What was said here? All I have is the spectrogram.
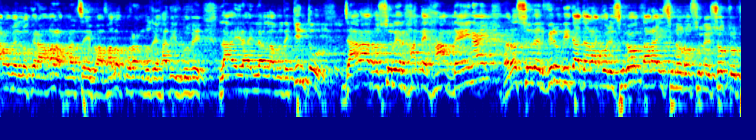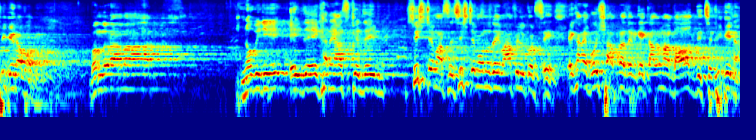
আরবের লোকেরা আমার, আপনার চেয়ে বা ভালো কোরআন বুঝে, হাদিস বুঝে লাইল্লাহ বুঝে। কিন্তু যারা রসুলের হাতে হাত দেয় নাই, রসুলের বিরোধিতা যারা করেছিল, তারাই ছিল রসুলের শত্রু, ঠিক না বন্ধুরা আমার, নবীজি এই যে এখানে আজকে যে সিস্টেম আছে, সিস্টেম অনুযায়ী মাহফিল করছে, এখানে বৈশা আপনাদেরকে কালমা দাওয়াত দিচ্ছে ঠিকই না?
